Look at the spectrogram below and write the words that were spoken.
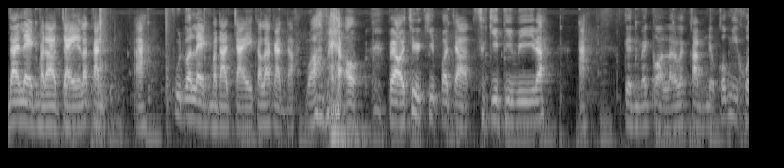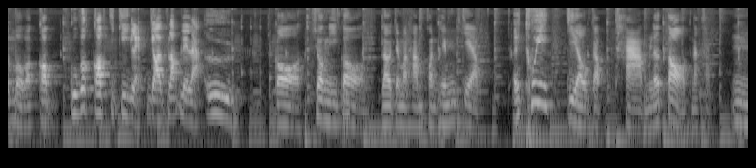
ได้แรงบันดาลใจแล้วกันอะพูดว่าแรงบันดาลใจก็แล้วกันนะว่าไปเอาไปเอาชื่อคลิปมาจากสกิททีวีนะอะ เกินไว้ก่อนแล้วแล้วกัน เดี๋ยวก็มีคนบอกว่าก๊อปกูก็ก๊อปจริงๆแหละยอมรับเลยล่ะเออก็ช่วงนี้ก็เราจะมาทำคอนเทนต์เกี่ยวเอ้ยทุยเกี่ยวกับถามแล้วตอบนะครับ อืม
